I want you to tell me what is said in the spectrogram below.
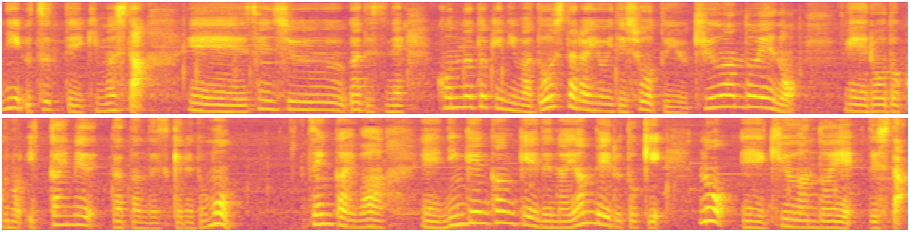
に移っていきました。えー、先週がですねこんな時にはどうしたらよいでしょうという Q&A の、えー、朗読の1回目だったんですけれども前回は、えー、人間関係で悩んでいる時の、え Q&A でした、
